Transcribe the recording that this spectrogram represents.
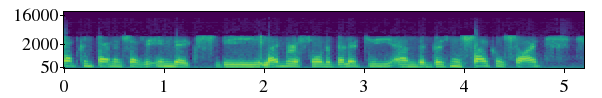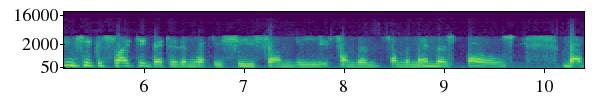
subcomponents of the index, the labor affordability and the business cycle side, seems like slightly better than what we see from the from the from the members' polls, but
